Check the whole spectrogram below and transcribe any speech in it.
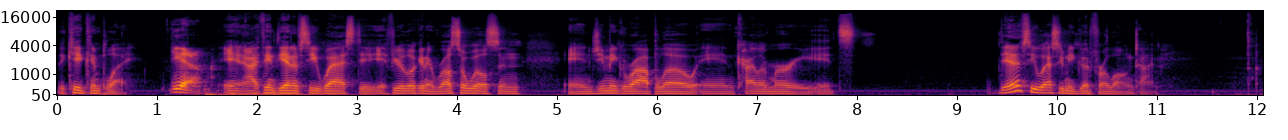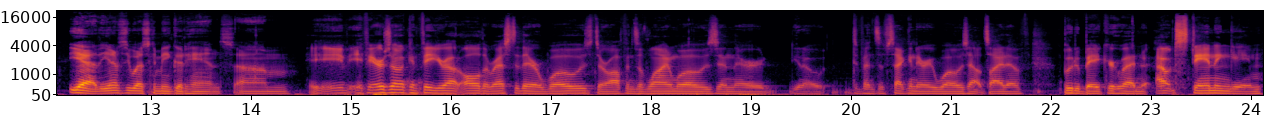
The kid can play. Yeah. And I think the NFC West, if you're looking at Russell Wilson and Jimmy Garoppolo and Kyler Murray, it's the NFC West gonna be good for a long time. Yeah, the NFC West can be in good hands. Um, If, if Arizona can figure out all the rest of their woes, their offensive line woes, and their you know defensive secondary woes outside of Budda Baker, who had an outstanding game,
